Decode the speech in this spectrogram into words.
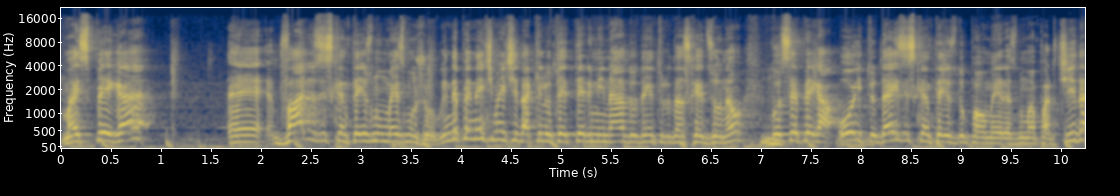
mas pegar é, vários escanteios no mesmo jogo. Independentemente daquilo ter terminado dentro das redes ou não, você pegar 8, 10 escanteios do Palmeiras numa partida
